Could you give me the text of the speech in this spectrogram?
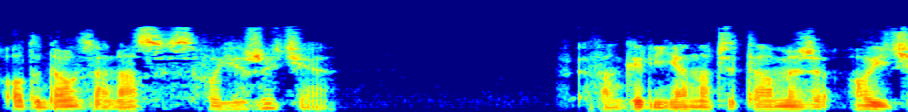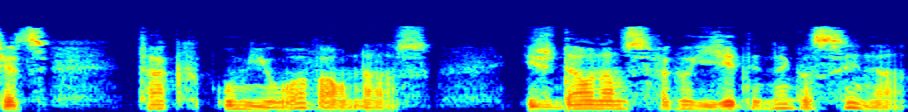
oddał za nas swoje życie. W Ewangelii Jana czytamy, że Ojciec tak umiłował nas, iż dał nam swego jedynego Syna.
